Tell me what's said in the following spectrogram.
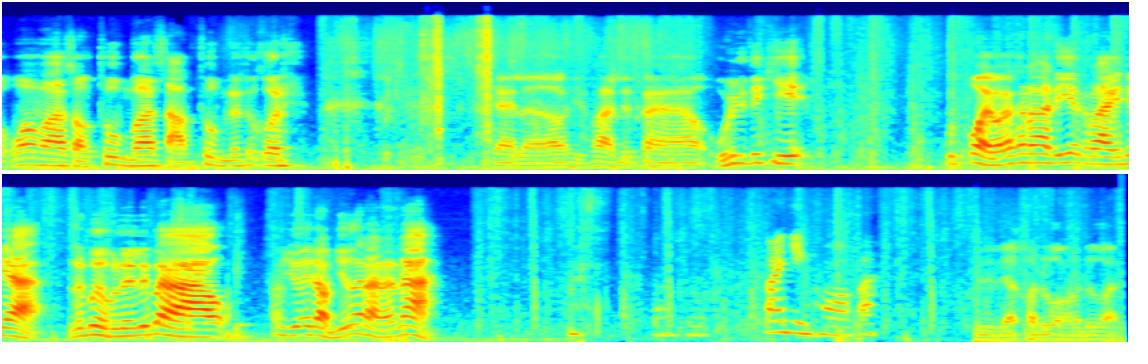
อกว่ามาสองทุ่มมาสามทุ่มแล้วทุกคนใช่แล้วผิดพลาดหรือเปล่าอุ้ยพิติกิคุณปล่อยไว้ข้างหน้านี้อย่างไรเนี่ยระเบิดไปเลยหรือเปล่าทำยูไอ้ดอกเยอะขนาดนั้นน่ะลองดูป้ายิงหอปะเดี๋ยวเดี๋ยวขอดูก่อนขอดูก่อน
